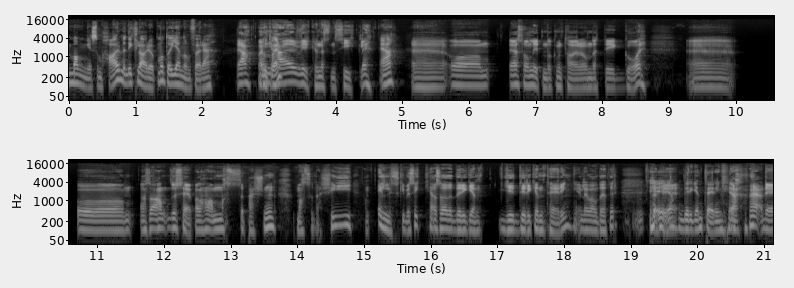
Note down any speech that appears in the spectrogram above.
mange som har, men de klarer jo på en måte å gjennomføre. Ja, men Allikevel. her virker det nesten sykelig. Ja. Eh, og jeg så en liten dokumentar om dette i går. Eh, og altså, han, du ser på han, han har masse passion, masse energi. Han elsker musikk. Altså dirigent, dirigentering, eller hva det heter. ja, dirigentering. Ja. Ja, det,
